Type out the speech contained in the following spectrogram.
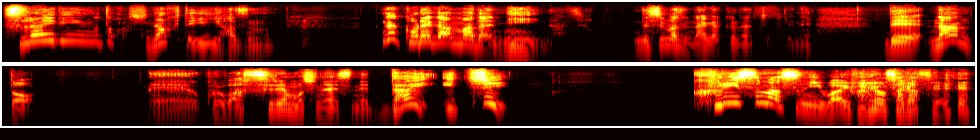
スライディングとかしなくていいはずなんが、これがまだ2位なんですよ。で、すいません、長くなっちゃってね。で、なんと、えー、これ忘れもしないですね。第1位クリスマスに Wi-Fi を探せ。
